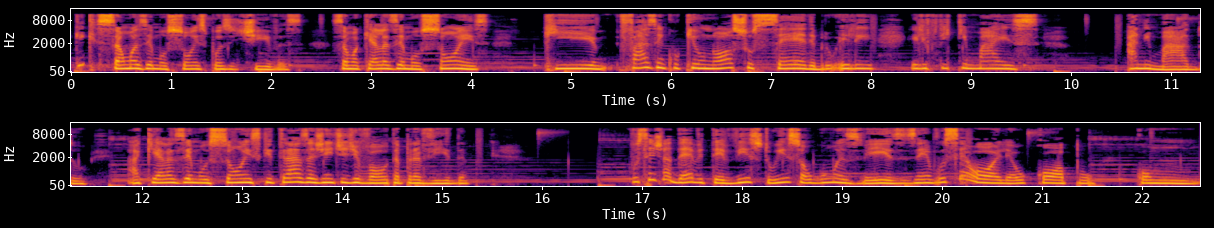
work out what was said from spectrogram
O que, que são as emoções positivas? São aquelas emoções que fazem com que o nosso cérebro ele, ele fique mais animado, aquelas emoções que traz a gente de volta para a vida. Você já deve ter visto isso algumas vezes, né? Você olha o copo com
